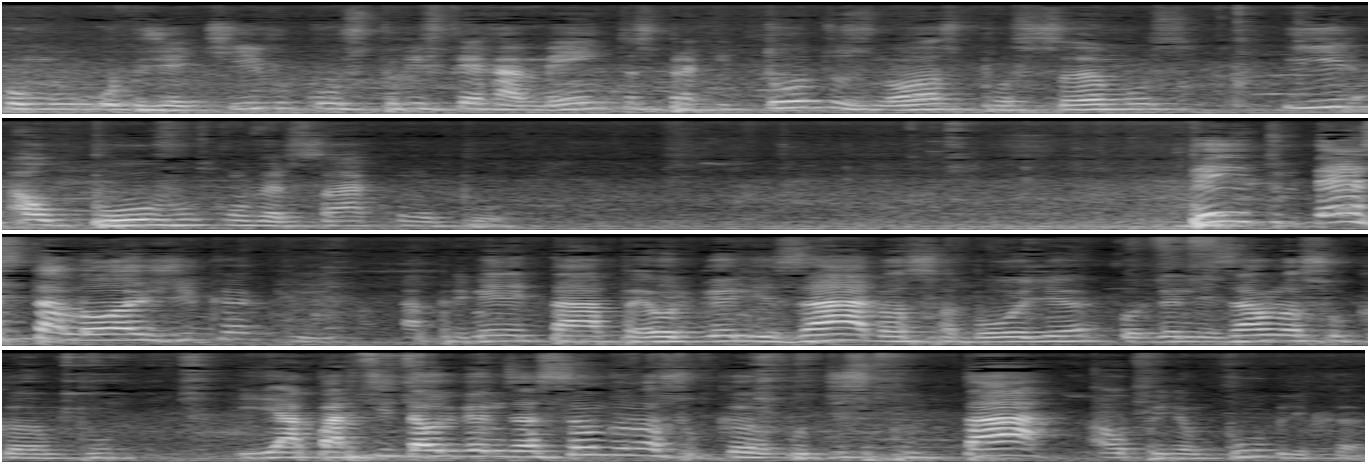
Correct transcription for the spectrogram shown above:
como objetivo construir ferramentas para que todos nós possamos ir ao povo conversar com o povo. Dentro desta lógica, que a primeira etapa é organizar a nossa bolha, organizar o nosso campo, e a partir da organização do nosso campo, disputar a opinião pública,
